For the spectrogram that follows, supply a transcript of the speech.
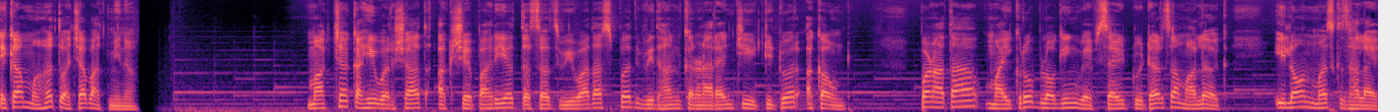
एका महत्त्वाच्या बातमीनं. मागच्या काही वर्षात आक्षेपार्ह तसंच विवादास्पद विधान करणाऱ्यांची ट्विटर अकाउंट पण आता मायक्रो ब्लॉगिंग वेबसाईट ट्विटरचा मालक इलॉन मस्क झालाय.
